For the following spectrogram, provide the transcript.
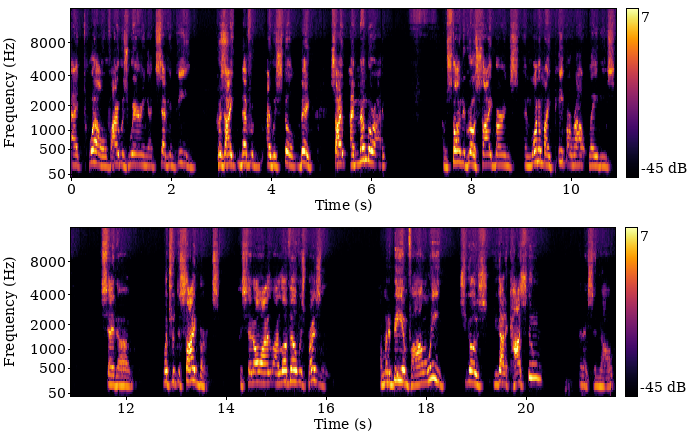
at 12, I was wearing at 17 because I never, I was still big. So I, I remember I, I was starting to grow sideburns, and one of my paper route ladies said, uh, "What's with the sideburns?" I said, "Oh, I, I love Elvis Presley. I'm going to be him for Halloween." She goes, "You got a costume?" And I said, "No."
